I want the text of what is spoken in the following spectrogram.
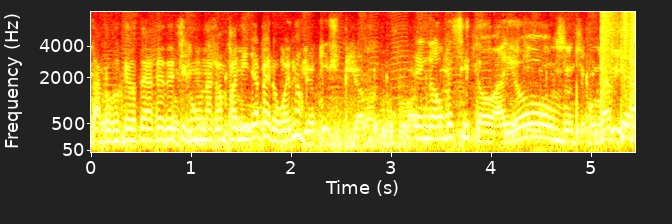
Tampoco quiero tener que decir con una campanilla, pero bueno. Venga, un besito. Adiós. Gracias.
